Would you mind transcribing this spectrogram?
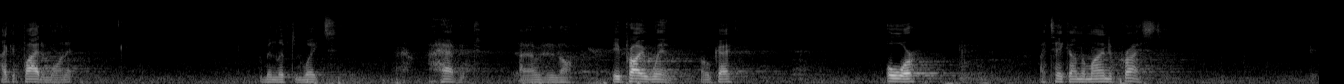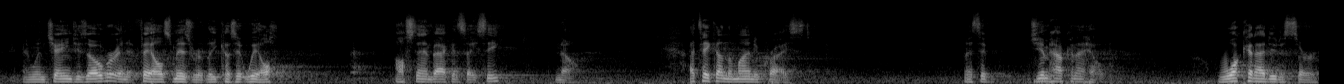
I could fight him on it. I've been lifting weights. I haven't. I haven't at all. He'd probably win, okay? Or I take on the mind of Christ. And when change is over and it fails miserably, because it will, I'll stand back and say, See? No. I take on the mind of Christ. And I say, Jim, how can I help? What can I do to serve?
